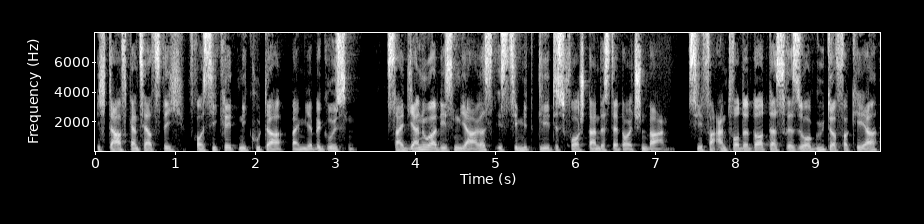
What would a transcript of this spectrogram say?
Ich darf ganz herzlich Frau Sigrid Nikuta bei mir begrüßen. Seit Januar diesen Jahres ist sie Mitglied des Vorstandes der Deutschen Bahn. Sie verantwortet dort das Ressort Güterverkehr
